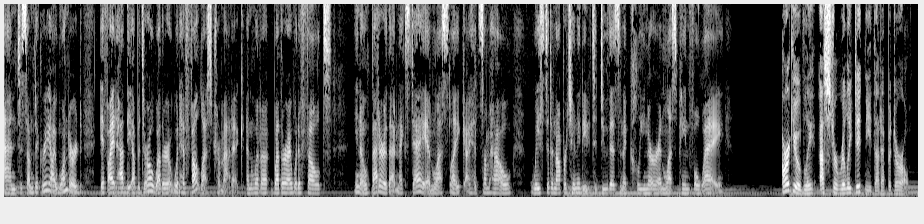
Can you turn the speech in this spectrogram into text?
And to some degree, I wondered if I'd had the epidural, whether it would have felt less traumatic and whether, whether I would have felt, you know, better that next day and less like I had somehow wasted an opportunity to do this in a cleaner and less painful way. Arguably, Esther really did need that epidural.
